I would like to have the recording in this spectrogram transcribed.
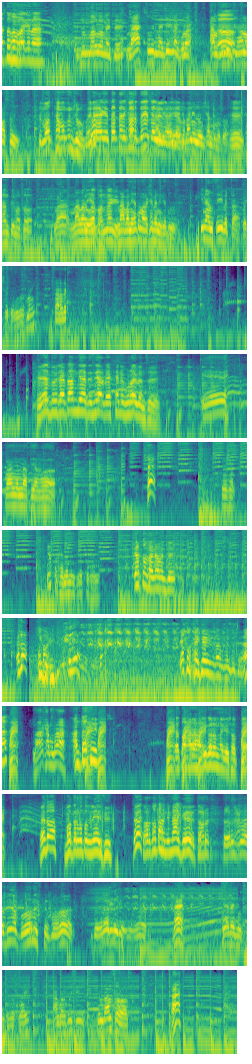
এতক্ষণ লাগে না। একটু মাল বানাইতে না সুধীর ভাই দেরি লাগবো না। হ্যাঁ। মদ খামো কোন সময়? এটা আগে তাড়াতাড়ি কর দে তাহলে বানিয়ে নই শান্তি মতো। এ শান্তি মতো। না না বানিয়ে? না বানিয়ে তোমার খাইবে নাকি তুমি? কিনে আনছি বেটা? পয়সা দেবো বুঝছ নাই? সারা দেখ এ দুইটা টান দিয়ে দিছি আর ব্যাগখানি ঘুরাইবেন সে এ বাঙের নাতি আবার। এত খাই না এত খাই না এত খাই না মানছে এত খাই খাই কারণে কোথায় হ্যাঁ না খাব না আনতাছি এত হারাহারি করার লাগে সব এই তো মতের বোতল নিয়ে আইছি তোর কথা হানি না কে তোর তোর গো দিয়ে বর আজকে বর বর। নে কে দেখছি বুঝছ নাই আন্দার কইছি কোন ডান্সস হ্যাঁ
